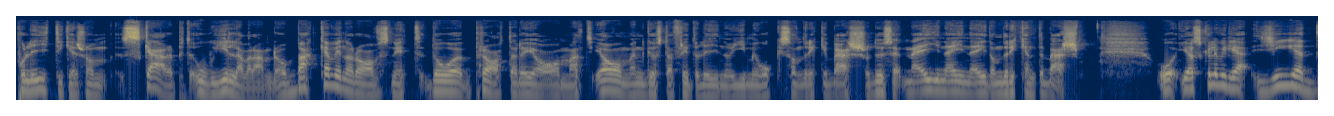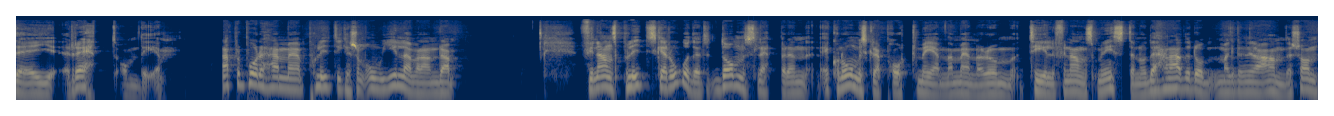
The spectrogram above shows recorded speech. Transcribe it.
politiker som skarpt ogillar varandra. Och backar vi några avsnitt, då pratade jag om att ja, men Gustaf Fridolin och Jimmy Åkesson dricker bärs och du säger nej, nej, nej, de dricker inte bärs. Och jag skulle vilja ge dig rätt om det. Apropå det här med politiker som ogillar varandra, Finanspolitiska rådet, de släpper en ekonomisk rapport med jämna mellanrum till finansministern. Och det här hade då Magdalena Andersson,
